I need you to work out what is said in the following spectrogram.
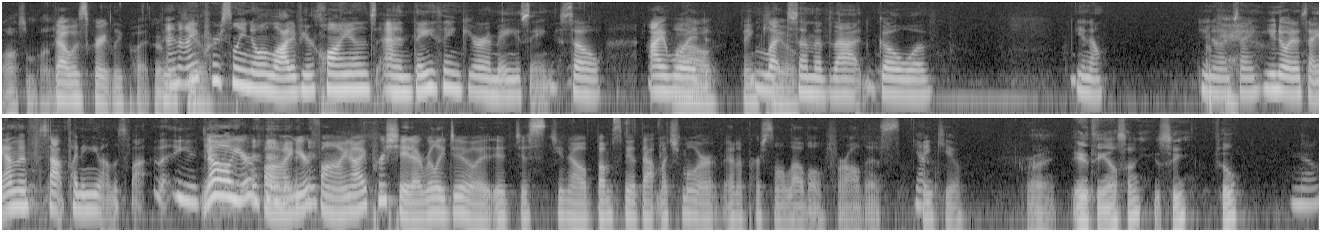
awesome, honey. That was greatly put. Yeah. Thank and you. I personally know a lot of your clients, and they think you're amazing. So I would Wow, let you. some of that go of, you know. You know what I'm saying? You know what I'm saying. I'm gonna stop putting you on the spot. But you No, you're fine. You're fine. I appreciate it. I really do. It, it just, you know, bumps me up that much more on a personal level for all this. Yeah. Thank you. Right. Anything else, honey? You see, Phil? No,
